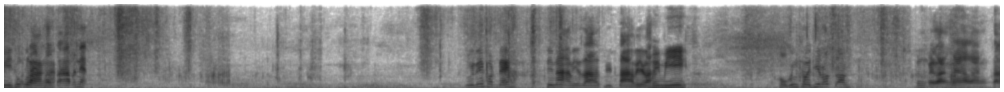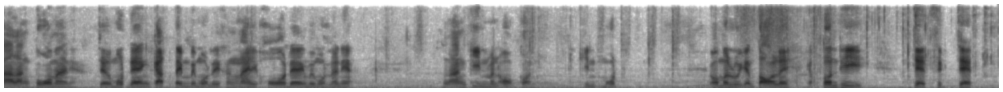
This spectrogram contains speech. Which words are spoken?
มีทุกรางตาปะเนี่ย ดูนี่มดแดงที่หน้ามีตาติดตาไปปะไม่มีผมวิ่งเข้าไปที่รถก่อนเพิ่งไปล้างหน้าล้างตาล้างตัวมาเนี่ยเจอมดแดงกัดเต็มไปหมดเลยข้างในคอแดงไปหมดแล้วเนี่ย ล้างกลิ่นมันออกก่อนกลิ่นมด ก็มาลุยกันต่อเลยกับต้นที่ 77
